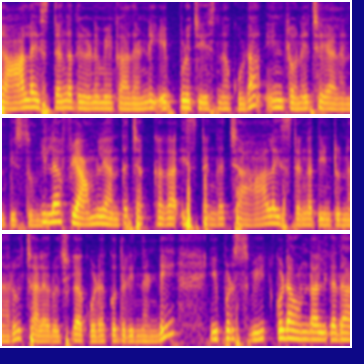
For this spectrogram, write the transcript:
చాలా ఇష్టంగా తినడమే కాదండి. ఎప్పుడు చేసినా కూడా ఇంట్లోనే చేయాలనిపిస్తుంది. ఇలా ఫ్యామిలీ అంతా చక్కగా ఇష్టంగా చాలా ఇష్టంగా తింటున్నారు. చాలా రుచిగా కూడా కుదిరిందండి. ఇప్పుడు స్వీట్ కూడా ఉండాలి కదా.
